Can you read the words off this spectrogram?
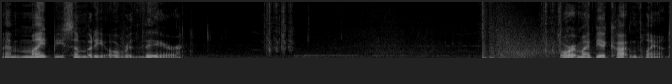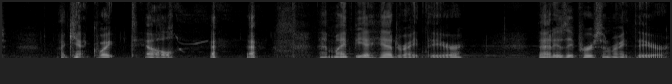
That might be somebody over there. Or it might be a cotton plant. I can't quite tell. that might be a head right there. That is a person right there.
